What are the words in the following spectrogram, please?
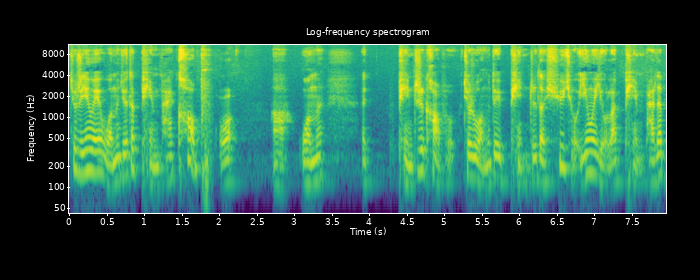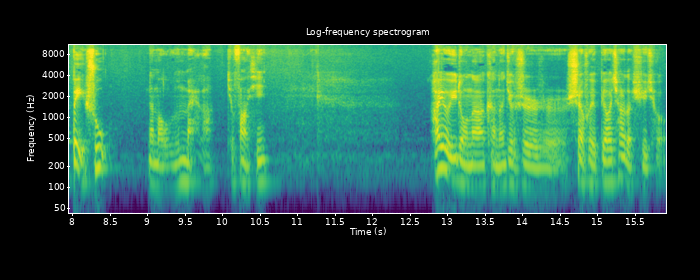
就是因为我们觉得品牌靠谱啊，我们。品质靠谱，就是我们对品质的需求，因为有了品牌的背书，那么我们买了就放心。还有一种呢，可能就是社会标签的需求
